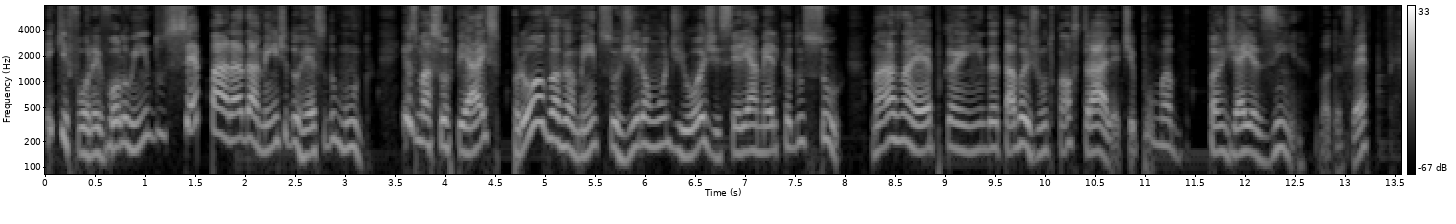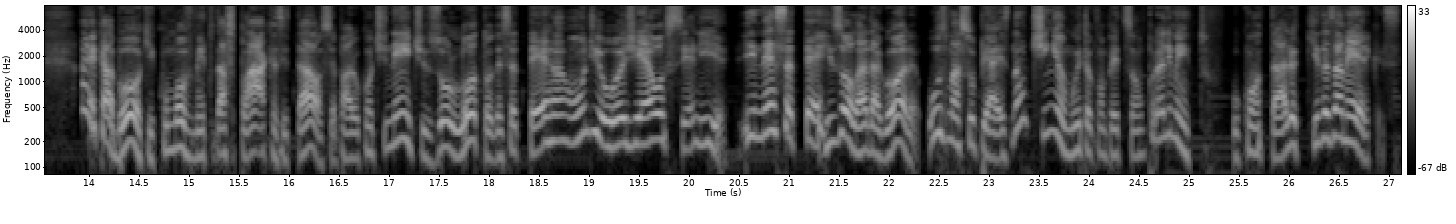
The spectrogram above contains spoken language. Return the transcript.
e que foram evoluindo separadamente do resto do mundo. E os marsupiais provavelmente surgiram onde hoje seria a América do Sul, mas na época ainda estava junto com a Austrália, tipo uma pangeiazinha, bota fé. Aí acabou que com o movimento das placas e tal, separou o continente, isolou toda essa terra onde hoje é a Oceania. E nessa terra isolada agora, os marsupiais não tinham muita competição por alimento o contrário aqui das Américas.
